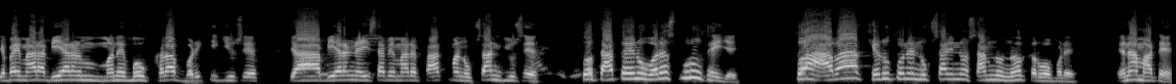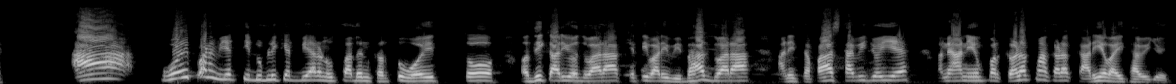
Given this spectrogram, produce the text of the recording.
કે ભાઈ મારા બિયારણ મને બહુ ખરાબ ભડકી ગયું છે કે આ બિયારણના હિસાબે મારે પાકમાં નુકસાન ગયું છે. તો તા તો એનું વરસ પૂરું થઈ જાય. તો આવા ખેડૂતોને નુકસાનીનો સામનો ન કરવો પડે. એના માટે આ કોઈ પણ વ્યક્તિ ડુપ્લિકેટ બિયારણ ઉત્પાદન કરતું હોય તો અધિકારીઓ દ્વારા, ખેતીવાડી વિભાગ દ્વારા આની તપાસ થવી જોઈએ અને આની ઉપર કડકમાં કડક કાર્યવાહી થવી જોઈએ.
